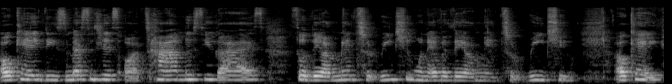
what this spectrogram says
Okay, these messages are timeless, you guys. So they are meant to reach you whenever they are meant to reach you. Okay,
